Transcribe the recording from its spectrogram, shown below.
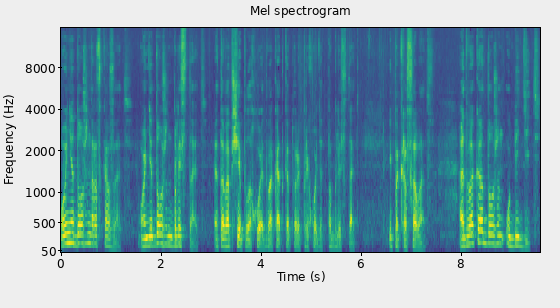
Он не должен рассказать, он не должен блистать. Это вообще плохой адвокат, который приходит поблистать и покрасоваться. Адвокат должен убедить.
